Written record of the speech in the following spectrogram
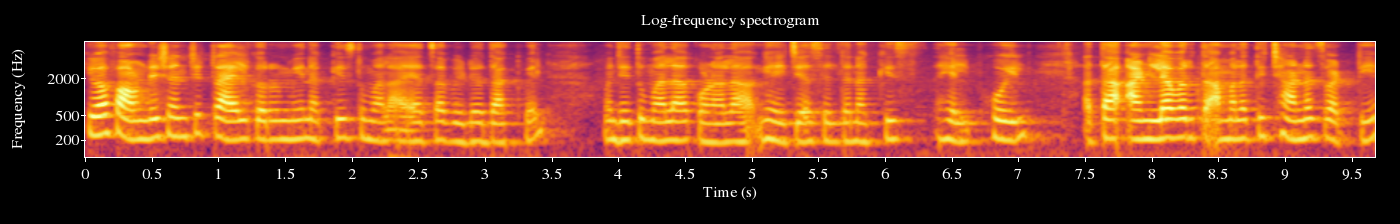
किंवा फाउंडेशनची ट्रायल करून मी नक्कीच तुम्हाला याचा व्हिडिओ दाखवेल. म्हणजे तुम्हाला कोणाला घ्यायची असेल तर नक्कीच हेल्प होईल. आता आणल्यावर तर आम्हाला ती छानच वाटते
